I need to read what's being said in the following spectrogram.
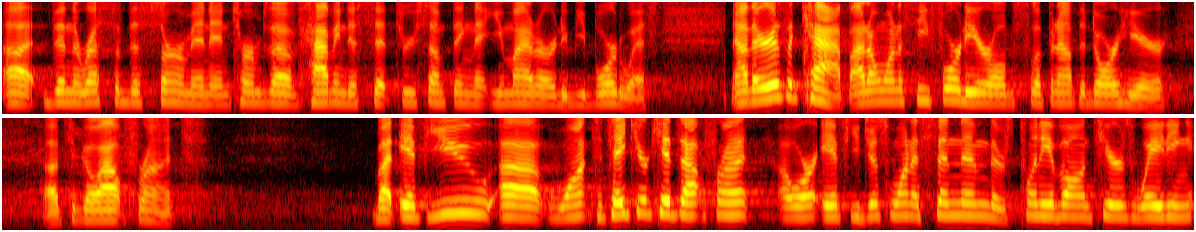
uh, than the rest of this sermon in terms of having to sit through something that you might already be bored with. Now, there is a cap. I don't want to see 40 year olds slipping out the door here uh, to go out front. But if you uh, want to take your kids out front, or if you just want to send them, there's plenty of volunteers waiting.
